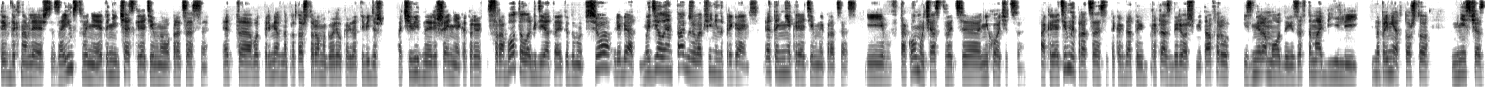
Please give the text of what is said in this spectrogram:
ты вдохновляешься. Заимствование — это не часть креативного процесса. Это вот примерно про то, что Рома говорил, когда ты видишь очевидное решение, которое сработало где-то, и ты думаешь, все, ребят, мы делаем так же, вообще не напрягаемся. Это не креативный процесс. И в таком участвовать э, не хочется. А креативный процесс — это когда ты как раз берешь метафору из мира моды, из автомобилей. Например, то, что мне сейчас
